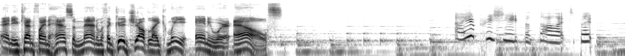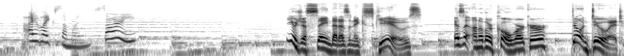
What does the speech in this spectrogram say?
and you can't find a handsome man with a good job like me anywhere else. I appreciate the thought, but I like someone. Sorry. You're just saying that as an excuse. Is it another coworker? Don't do it.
